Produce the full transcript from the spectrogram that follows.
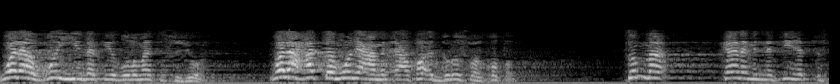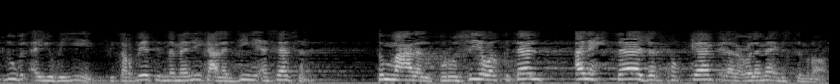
ولا غيب في ظلمات السجون ولا حتى منع من إعطاء الدروس والخطب. ثم كان من نتيجة أسلوب الأيوبيين في تربية المماليك على الدين أساسا. ثم على الفروسية والقتال أن احتاج الحكام إلى العلماء باستمرار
